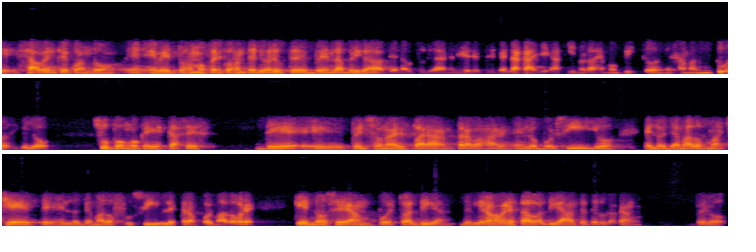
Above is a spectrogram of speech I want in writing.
eh, saben que cuando en eventos atmosféricos anteriores ustedes ven las brigadas de la Autoridad de Energía Eléctrica en la calle, aquí no las hemos visto en esa magnitud, así que yo supongo que hay escasez de eh, personal para trabajar en los bolsillos, en los llamados machetes, en los llamados fusibles, transformadores, que no se han puesto al día. Debieron haber estado al día antes del huracán, pero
